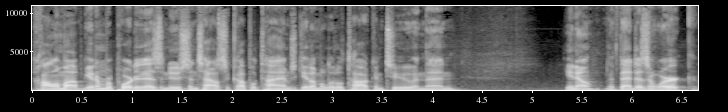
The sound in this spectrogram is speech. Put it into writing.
call them up, get them reported as a nuisance house a couple times, get them a little talking to, and then, you know, if that doesn't work,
